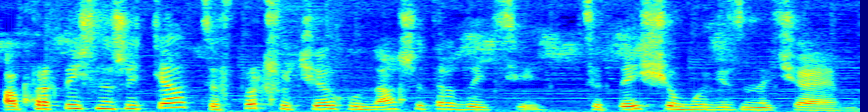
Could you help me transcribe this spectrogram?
А практичне життя це в першу чергу наші традиції, це те, що ми відзначаємо.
